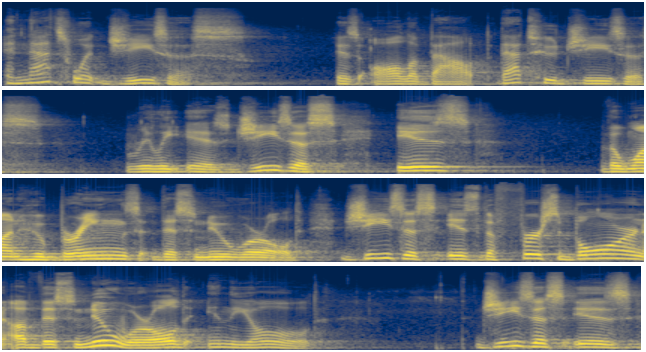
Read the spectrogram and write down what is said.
And that's what Jesus is all about. That's who Jesus really is. Jesus is the one who brings this new world. Jesus is the firstborn of this new world in the old. Jesus is,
